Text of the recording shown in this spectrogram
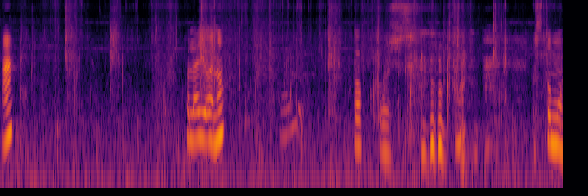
Ha? Wala yung ano? Of course. Gusto mo.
